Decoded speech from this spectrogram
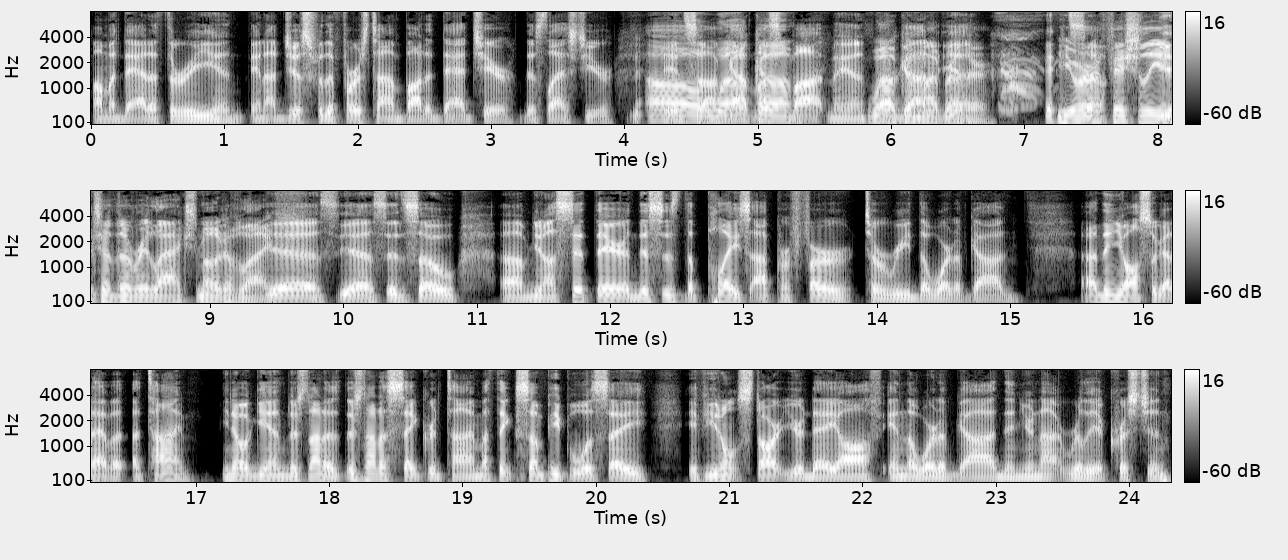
I'm a dad of three, and, and I just for the first time bought a dad chair this last year. Oh, and so I've welcome. got my spot, man. Welcome, my it, yeah. brother. You are So- officially yeah. into the relaxed mode of life. Yes, yes. And so, um, you know, I sit there, and this is the place I prefer to read the Word of God. Uh, then you also got to have a, a time. You know, again, there's not a there's not a sacred time. I think some people will say if you don't start your day off in the Word of God, then you're not really a Christian.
